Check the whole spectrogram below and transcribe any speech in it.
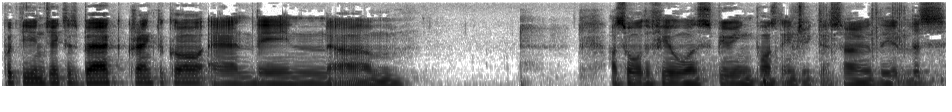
put the injectors back crank the car and then um, I saw the fuel was spewing past the injector. So the, this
